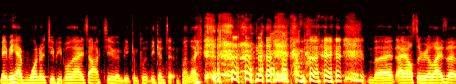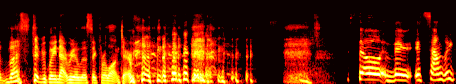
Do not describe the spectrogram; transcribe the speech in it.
maybe have one or two people that I talk to and be completely content with my life. but, but I also realize that that's typically not realistic for long term. So there, it sounds like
